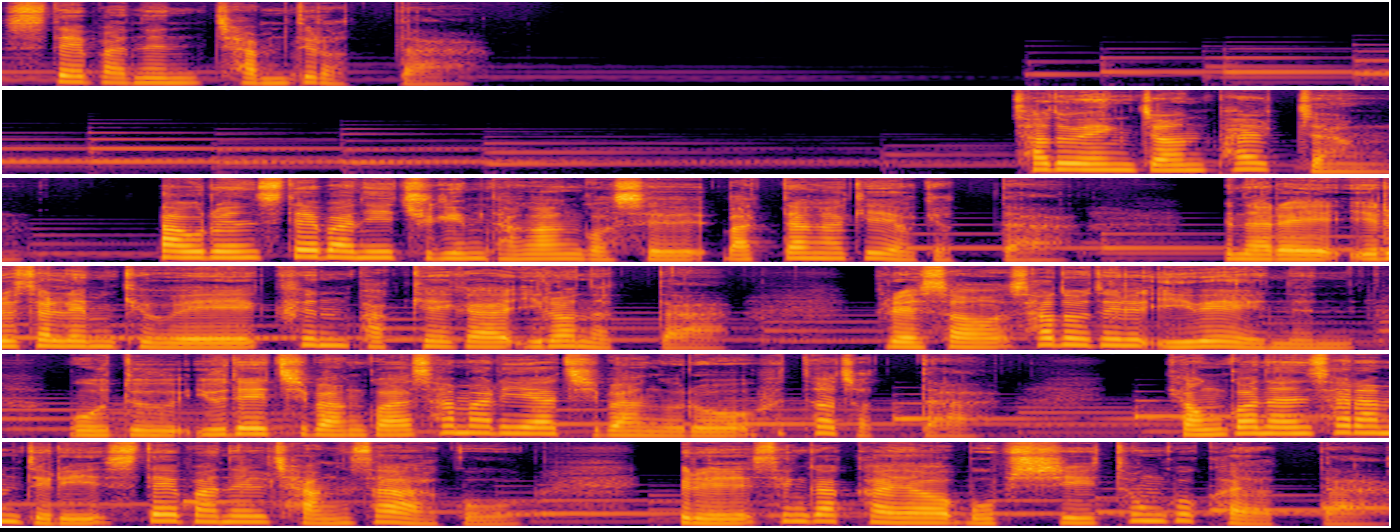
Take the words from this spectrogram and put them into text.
스테반은 잠들었다. 사도행전 8장 사울은 스테반이 죽임 당한 것을 마땅하게 여겼다. 그날에 예루살렘 교회에 큰 박해가 일어났다. 그래서 사도들 이외에는 모두 유대 지방과 사마리아 지방으로 흩어졌다. 경건한 사람들이 스테반을 장사하고 그를 생각하여 몹시 통곡하였다.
